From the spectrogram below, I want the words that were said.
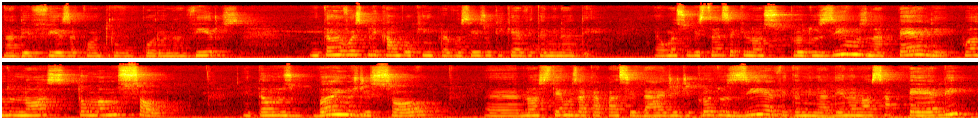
na defesa contra o coronavírus. Então eu vou explicar um pouquinho para vocês o que é a vitamina D. É uma substância que nós produzimos na pele quando nós tomamos sol. Então, nos banhos de sol, eh, nós temos a capacidade de produzir a vitamina D na nossa pele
